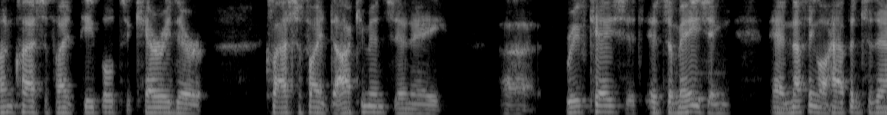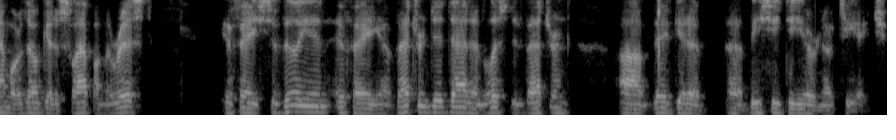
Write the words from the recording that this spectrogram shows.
unclassified people to carry their classified documents in a uh, briefcase. It, it's amazing, and nothing will happen to them, or they'll get a slap on the wrist if a civilian, if a, a veteran did that, an enlisted veteran, uh, they'd get a, a, BCD or an OTH.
